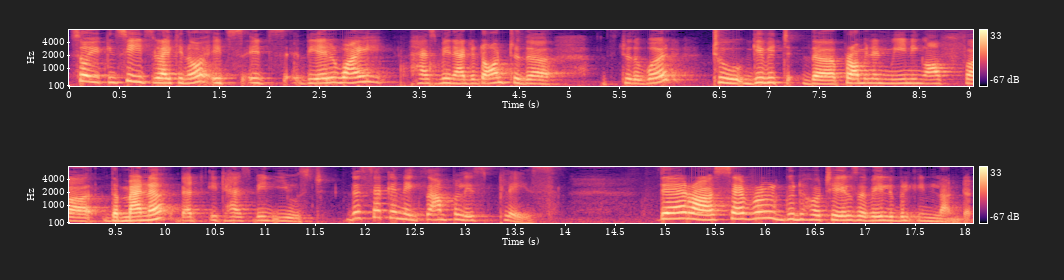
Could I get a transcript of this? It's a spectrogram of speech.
So you can see it's like, you know, it's, it's the ly has been added on to the, to the word to give it the prominent meaning of uh, the manner that it has been used. The second example is place. There are several good hotels available in London.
